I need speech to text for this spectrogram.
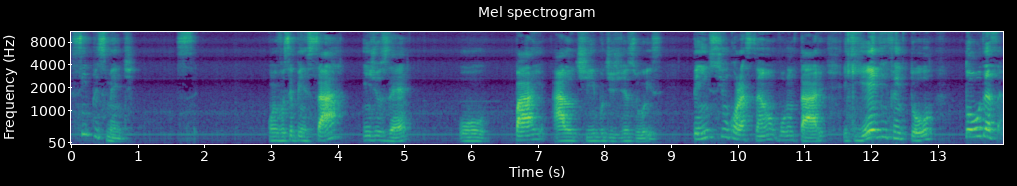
Simplesmente, quando você pensar em José, o pai adotivo de Jesus, pense um coração voluntário e que ele enfrentou todas as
